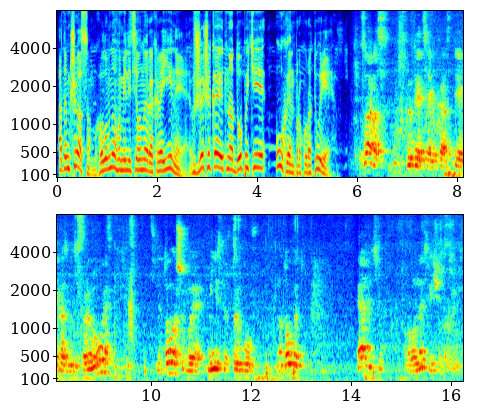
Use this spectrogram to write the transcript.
А тим часом головного міліціонера країни вже чекають на допиті у генпрокуратурі. Зараз ведеться якраз, якраз будуть переговори для того, щоб міністр прибув на допит в п'ятницю, головне слідче управління.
